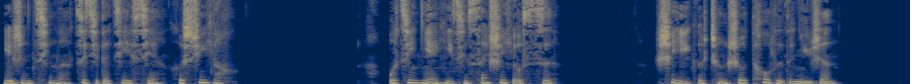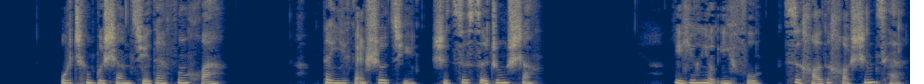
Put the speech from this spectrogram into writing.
也认清了自己的界限和需要。我今年已经三十有四，是一个成熟透了的女人。我称不上绝代风华，但也敢说句是姿色中上。也拥有一副自豪的好身材。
